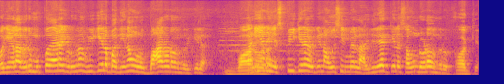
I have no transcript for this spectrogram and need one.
ஓகேங்களா வெறும் முப்பதாயிரம் கொடுக்குறோம் கீழே பார்த்தீங்கன்னா உங்களுக்கு பாரோட வந்துரும் கீழே. தனியாக நீங்கள் ஸ்பீக்கரே வைக்கணும் அவசியமே இல்லை. இதுவே கீழே சவுண்டோட வந்துரும். ஓகே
